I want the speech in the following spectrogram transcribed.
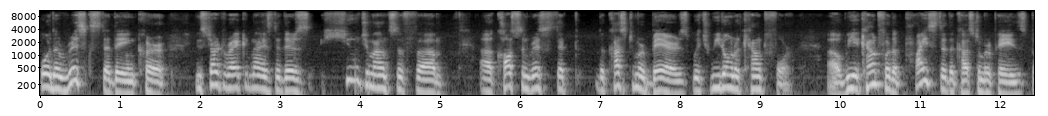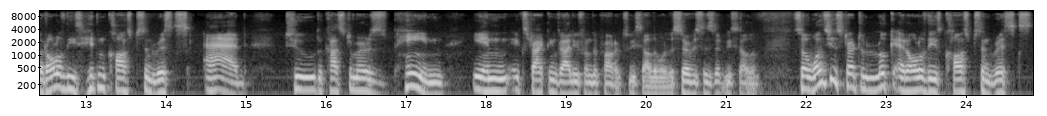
or the risks that they incur, you start to recognize that there's huge amounts of um, uh, costs and risks that the customer bears, which we don't account for. Uh, we account for the price that the customer pays, but all of these hidden costs and risks add to the customer's pain in extracting value from the products we sell them or the services that we sell them. So once you start to look at all of these costs and risks,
